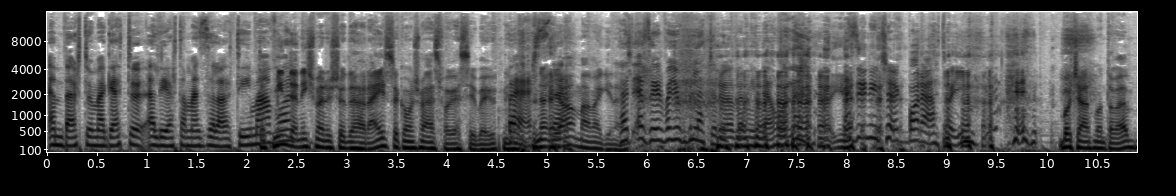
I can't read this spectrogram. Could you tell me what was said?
embertömeget elértem ezzel a témával. Tehát minden ismerősödre, ha ráisz, akkor most már ez fog eszébe jutni. Persze. Na, ja, már megint ez. Hát ezért vagyok letörölve mindenhol. Ezért nincsenek barátaim. Bocsánat, mondta web.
